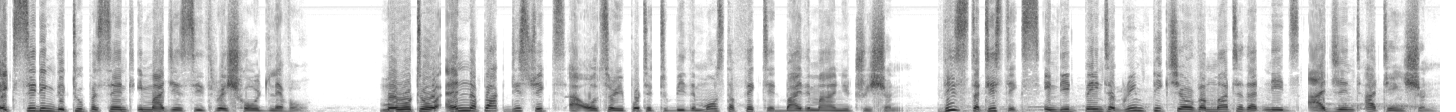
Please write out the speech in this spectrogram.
exceeding the 2% emergency threshold level. Moroto and Napak districts are also reported to be the most affected by the malnutrition. These statistics indeed paint a grim picture of a matter that needs urgent attention.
